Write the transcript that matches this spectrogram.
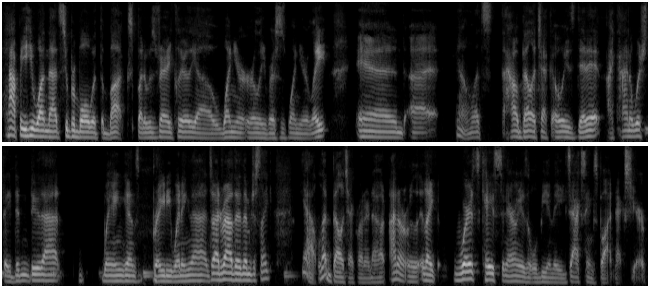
Happy he won that Super Bowl with the Bucks, but it was very clearly a one year early versus one year late. And uh, you know, that's how Belichick always did it. I kind of wish they didn't do that weighing against Brady winning that. so I'd rather them just like, yeah, let Belichick run it out. I don't really like worst case scenario is It will be in the exact same spot next year.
